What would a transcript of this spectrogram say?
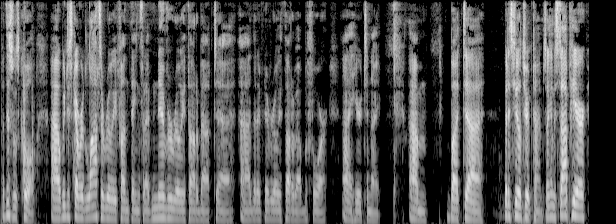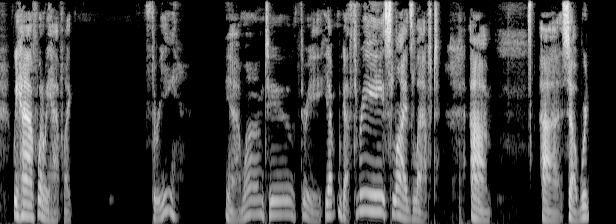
But this was cool. Uh, we discovered lots of really fun things that I've never really thought about, uh, uh, that I've never really thought about before uh, here tonight. Um, but uh, but it's field trip time, so I'm going to stop here. We have what do we have? Like three. Yeah, one, two, three. Yep, we got three slides left. Um, uh, so we're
